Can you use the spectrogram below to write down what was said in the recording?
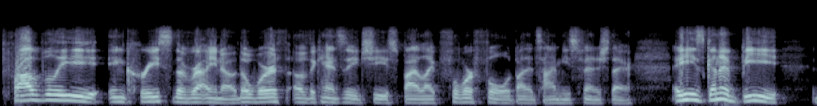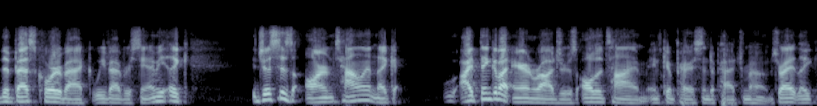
probably increase the you know the worth of the Kansas City Chiefs by like fourfold by the time he's finished there. He's gonna be the best quarterback we've ever seen. I mean, like just his arm talent. Like I think about Aaron Rodgers all the time in comparison to Patrick Mahomes, right? Like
